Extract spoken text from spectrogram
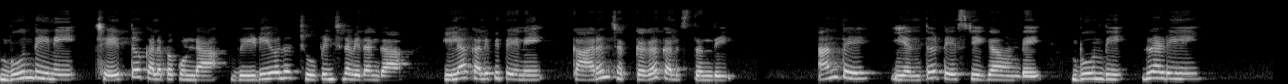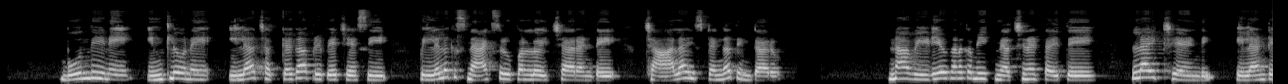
బూందీని చేత్తో కలపకుండా వీడియోలో చూపించిన విధంగా ఇలా కలిపితేనే కారం చక్కగా కలుస్తుంది. అంతే ఎంతో టేస్టీగా ఉండే బూందీ రెడీ. బూందీని ఇంట్లోనే ఇలా చక్కగా ప్రిపేర్ చేసి పిల్లలకు స్నాక్స్ రూపంలో ఇచ్చారంటే చాలా ఇష్టంగా తింటారు. నా వీడియో కనుక మీకు నచ్చినట్టయితే లైక్ చేయండి. ఇలాంటి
